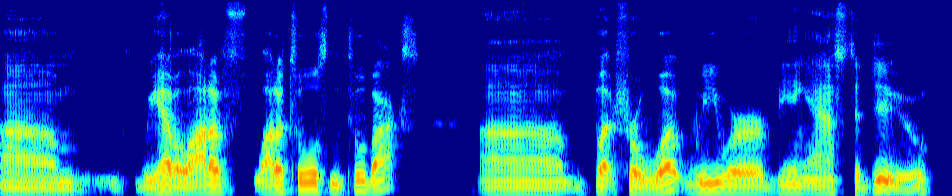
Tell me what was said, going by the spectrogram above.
Um, we have a lot of lot of tools in the toolbox, uh, but for what we were being asked to do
